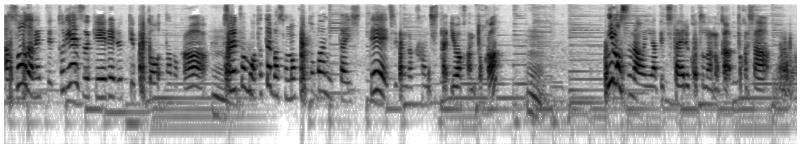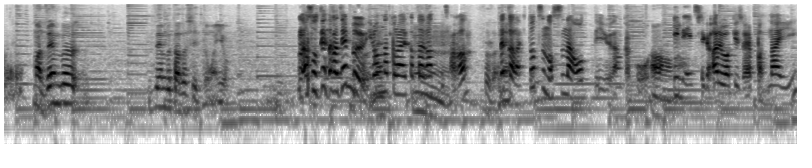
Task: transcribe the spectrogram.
あそうだねってとりあえず受け入れるっていうことなのか、うん。それとも例えばその言葉に対して自分が感じた違和感とか？うん。にも素直になって伝えることなのかとかさ。まあ全部全部正しいと思うよ。あそうぜだから全部いろんな捉え方があってさ、そうだね。だから一つの素直っていうなんかこあうイメージがあるわけじゃやっぱない？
